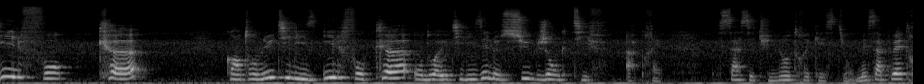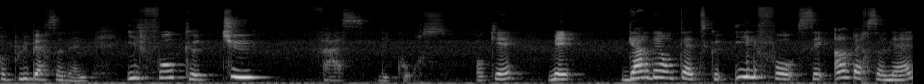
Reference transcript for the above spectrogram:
il faut que quand on utilise il faut que, on doit utiliser le subjonctif après. ça c'est une autre question, mais ça peut être plus personnel. Il faut que tu fasses les courses, ok? Mais gardez en tête que il faut, c'est impersonnel,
